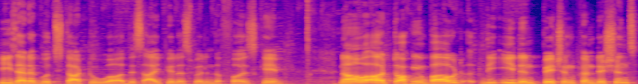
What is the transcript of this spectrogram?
He's had a good start to uh, this IPL as well in the first game. Now, uh, talking about the Eden pitch and conditions,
